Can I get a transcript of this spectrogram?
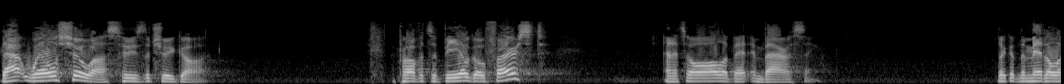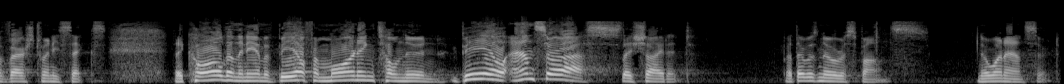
That will show us who's the true God. The prophets of Baal go first, and it's all a bit embarrassing. Look at the middle of verse 26. They called on the name of Baal from morning till noon. Baal, answer us, they shouted. But there was no response. No one answered.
